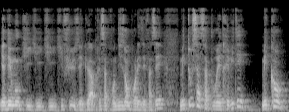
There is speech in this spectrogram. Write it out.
il y a des mots qui, qui, qui, qui fusent et qu'après ça prend 10 ans pour les effacer. Mais tout ça, ça pourrait être évité. Mais quand?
